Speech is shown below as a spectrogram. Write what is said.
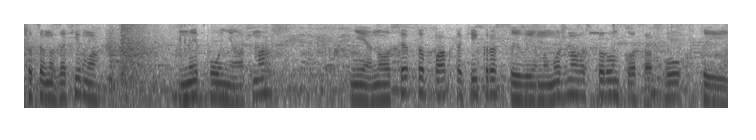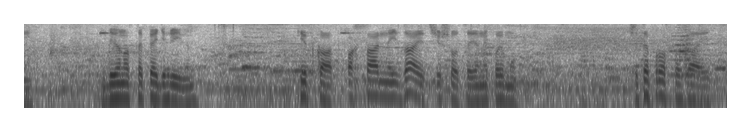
Що це в нас за фірма? Непонятно. Не, ну вот это пак такий красивий. Ну можна в сторонку так. Ух ти. 95 гривень. Кіткат. Пахсальний заєць чи що це, я не пойму. Чи це просто заєць?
